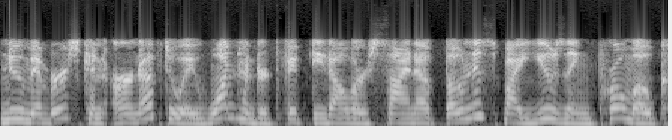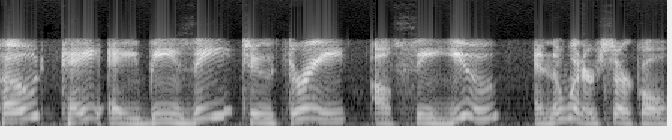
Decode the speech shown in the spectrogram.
New members can earn up to a $150 sign-up bonus by using promo code KABZ23. I'll see you in the winner's circle.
